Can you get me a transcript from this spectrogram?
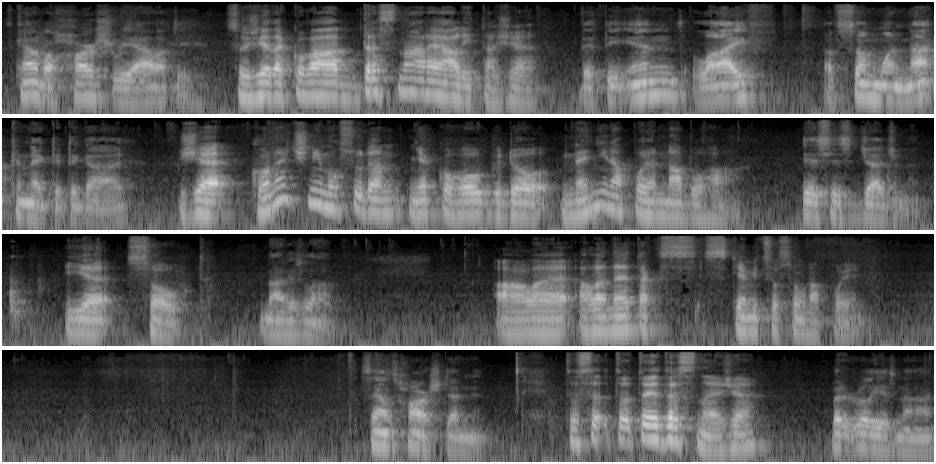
It's kind of a harsh reality Což je taková drsná realita, že? that the end life of someone not connected to God Že konečným osudem někoho, kdo není napojen na Boha, is his judgment, je soud. not his love. Ale, ale ne tak s, s těmi, co jsou napojeni. Sounds harsh, doesn't it? To, se, to, to je drsné, že? But it really is not.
